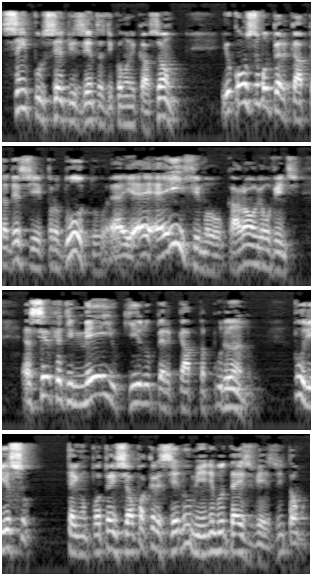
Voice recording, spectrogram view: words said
100% isentas de comunicação, e o consumo per capita desse produto é, é, é ínfimo, Carol e ouvintes. É cerca de meio quilo per capita por ano. Por isso, tem um potencial para crescer no mínimo 10 vezes. Então,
